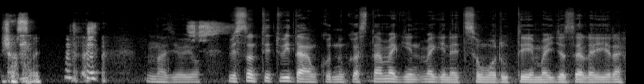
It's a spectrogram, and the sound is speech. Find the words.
is asszony. Nagyon jó. Viszont itt vidámkodnunk, aztán megint, megint egy szomorú téma így az elejére.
